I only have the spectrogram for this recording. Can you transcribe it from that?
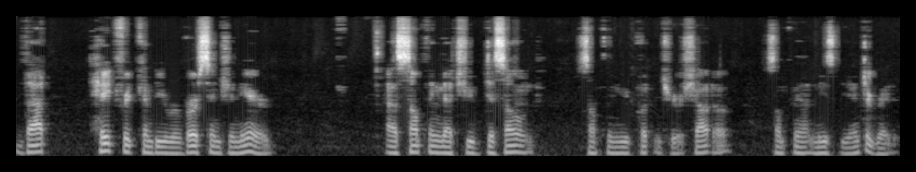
that hatred can be reverse engineered as something that you've disowned, something you put into your shadow, something that needs to be integrated.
